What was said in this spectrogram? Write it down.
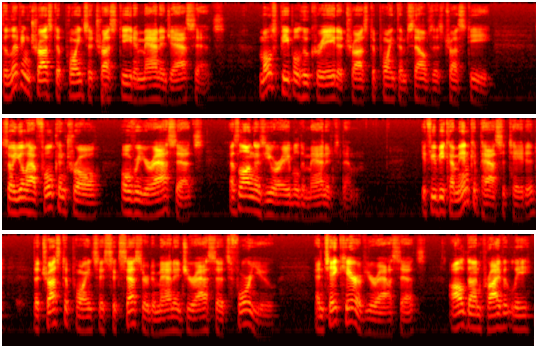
The living trust appoints a trustee to manage assets. Most people who create a trust appoint themselves as trustee, so you'll have full control over your assets as long as you are able to manage them. If you become incapacitated, the trust appoints a successor to manage your assets for you and take care of your assets, all done privately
